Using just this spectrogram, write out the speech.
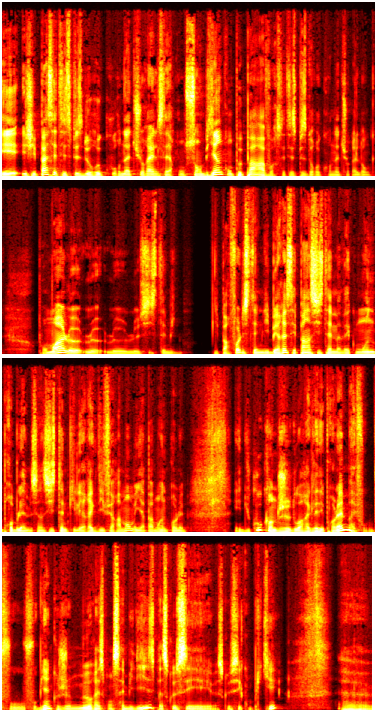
et j'ai pas cette espèce de recours naturel. C'est-à-dire qu'on sent bien qu'on peut pas avoir cette espèce de recours naturel. Donc, pour moi, le, le, le, le système, dis parfois le système libéré, c'est pas un système avec moins de problèmes. C'est un système qui les règle différemment, mais il n'y a pas moins de problèmes. Et du coup, quand je dois régler des problèmes, bah, il faut, faut, faut bien que je me responsabilise parce que c'est, parce que c'est compliqué. Euh,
